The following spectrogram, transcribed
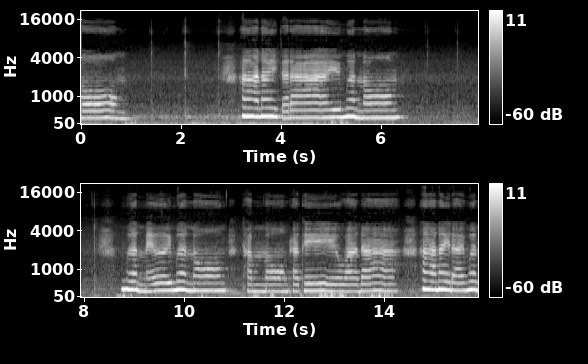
ทองหาในจะได้เมื่อนน้อง เมื่อนแม่เอ้ยเมื่อนน้องทำนองพระเทวดาหาในได้เมื่อน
